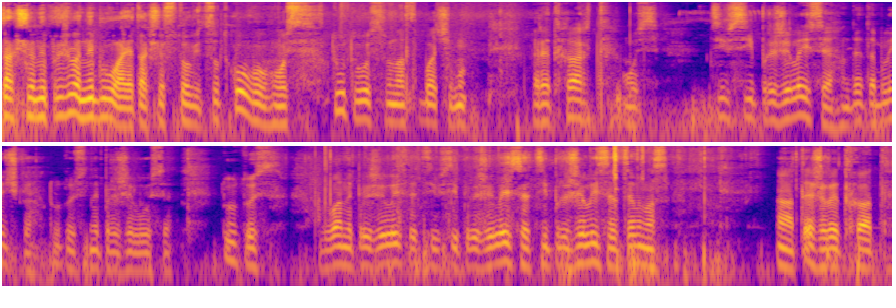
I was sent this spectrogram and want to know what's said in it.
так що не приживає, не буває так, що 100%. Ось тут ось у нас бачимо Red Heart. Ось ці всі прижилися. Де табличка? Тут ось не прижилося. Тут ось два не прижилися, ці всі прижилися, ці прижилися. Це у нас а, теж Red Hat.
